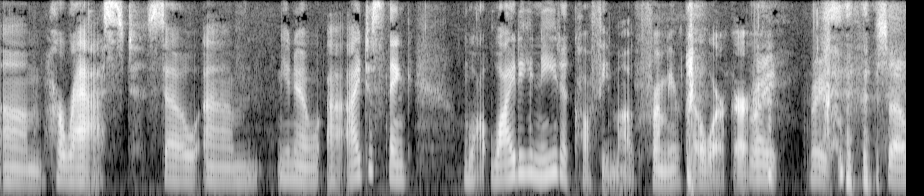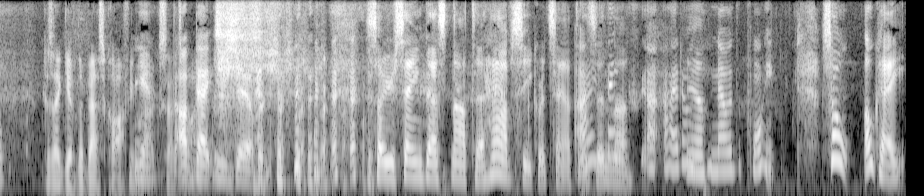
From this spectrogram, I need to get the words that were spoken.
um, harassed. So um, you know, I, I just think, why, why do you need a coffee mug from your coworker? Right, right. so, because I give the best coffee Yeah, mugs. That's I bet you do. so you're saying best not to have Secret I Santas in think the. I I don't Yeah. know the point. So, okay.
